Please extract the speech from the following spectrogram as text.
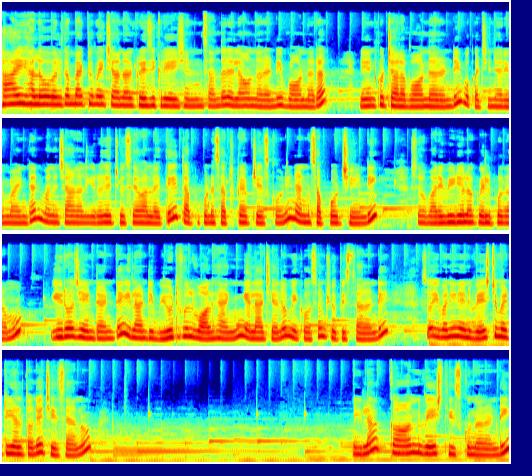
Hi hello welcome back to my channel crazy creations అందరు ఎలా ఉన్నారండి? బాగున్నారా? నేను కూడా చాలా బాగున్నానండి. ఒక చిన్న రిమైండర్ మన ఛానల్ ఈరోజే చూసే వాళ్ళైతే తప్పకుండా సబ్స్క్రైబ్ చేసుకొని నన్ను సపోర్ట్ చేయండి. సో మరి వీడియోలోకి వెళ్ళిపోదాము. ఈరోజు ఏంటంటే ఇలాంటి బ్యూటిఫుల్ వాల్ హ్యాంగింగ్ ఎలా చేయాలో మీకోసం చూపిస్తానండి. సో ఇవన్నీ నేను వేస్ట్ మెటీరియల్తోనే చేశాను. ఇలా కాన్ వేస్ట్ తీసుకున్నానండి.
